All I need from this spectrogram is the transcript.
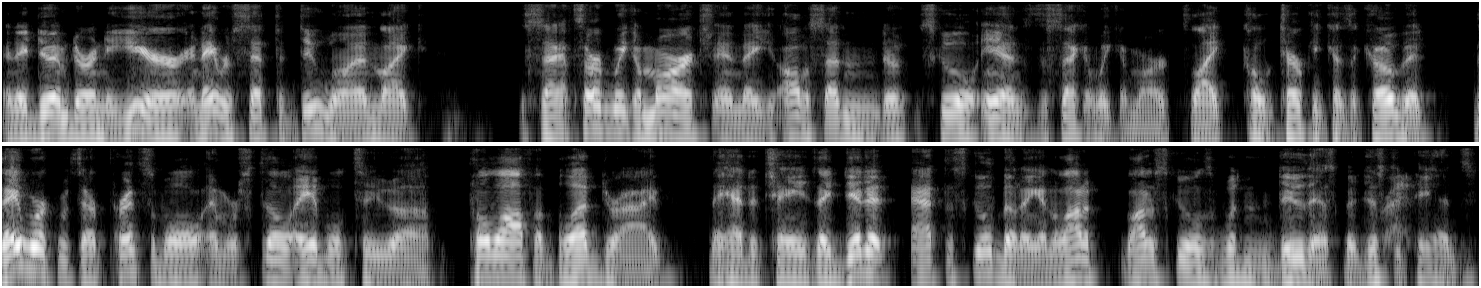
and they do them during the year. And they were set to do one like the third week of March, and they all of a sudden the school ends the second week of March, it's like cold turkey because of COVID. They worked with their principal and were still able to uh, pull off a blood drive they had to change. They did it at the school building, and a lot of a lot of schools wouldn't do this, but it just right. depends.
